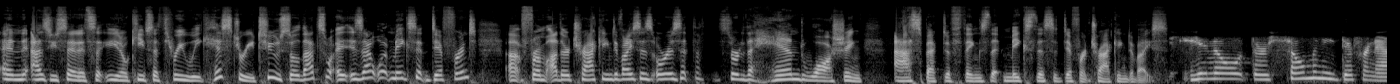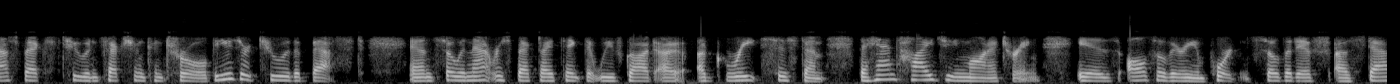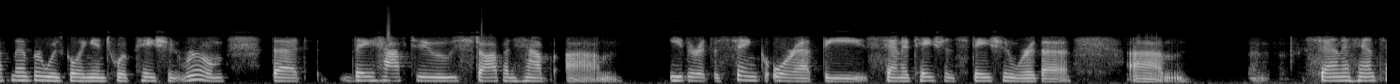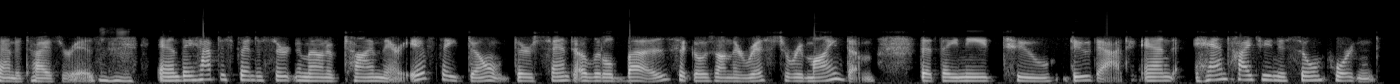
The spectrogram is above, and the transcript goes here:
And as you said, it's you know keeps a three week history too. So that's is that what makes it different uh, from other tracking devices, or is it the, sort of the hand washing aspect of things that makes this a different tracking device? You know, there's so many different aspects to infection control. These are two of the best. And so in that respect, I think that we've got a, a great system. The hand hygiene monitoring is also very important so that if a staff member was going into a patient room, that they have to stop and have um, either at the sink or at the sanitation station where the um, Santa hand sanitizer is, mm-hmm. and they have to spend a certain amount of time there. If they don't, they're sent a little buzz that goes on their wrist to remind them that they need to do that. And hand hygiene is so important.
